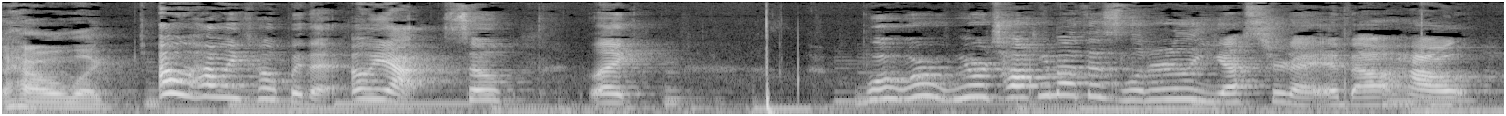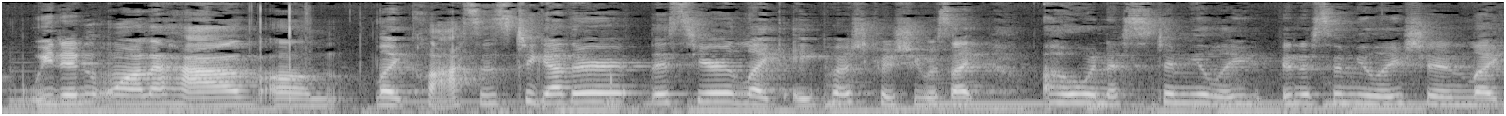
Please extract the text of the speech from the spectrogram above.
How like Oh, how we cope with it. Oh yeah. So like well, we're, we were talking about this literally yesterday about how we didn't want to have um like classes together this year like a push because she was like oh in a stimulate in a simulation like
